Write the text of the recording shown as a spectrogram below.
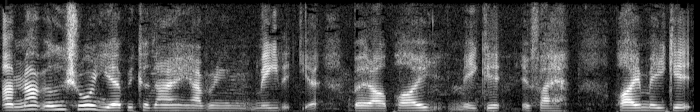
I'm not really sure yet because I haven't even made it yet. But I'll probably make it if I probably make it.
